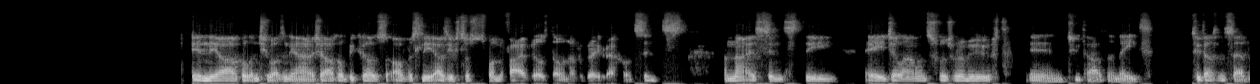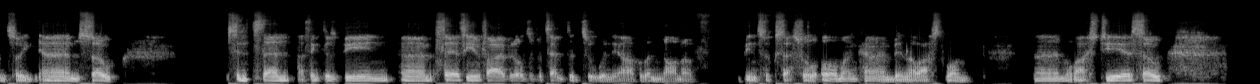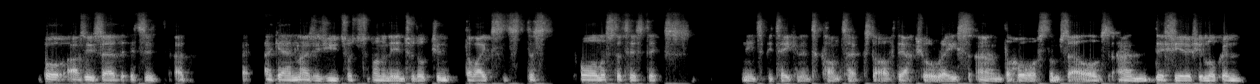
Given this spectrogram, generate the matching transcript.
in the Arkle than she was in the Irish Arkle because obviously, as you've touched upon, the five girls don't have a great record since, and that is since the age allowance was removed in 2008, 2007. Sorry. Um, so since then, I think there's been um, 13 five year olds have attempted to win the Arkle and none have been successful. Allmankind being the last one um, last year. So, but as you said, it's a, a, again, as you touched upon in the introduction, the likes, just all the statistics need to be taken into context of the actual race and the horse themselves. And this year, if you're looking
